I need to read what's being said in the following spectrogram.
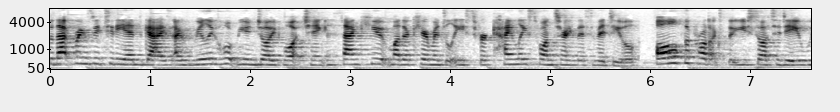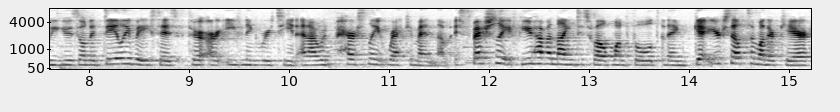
So that brings me to the end guys. I really hope you enjoyed watching and thank you Mothercare Middle East for kindly sponsoring this video. All of the products that you saw today we use on a daily basis through our evening routine and I would personally recommend them, especially if you have a 9 to 12 month old then get yourself to Mothercare,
